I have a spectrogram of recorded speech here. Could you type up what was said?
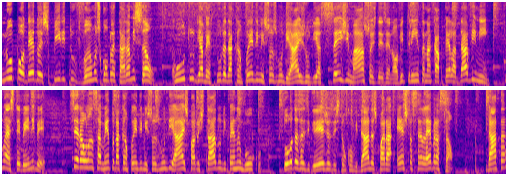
No poder do Espírito, vamos completar a missão. Culto de abertura da campanha de missões mundiais no dia 6 de março às 19h30 na Capela da Vimim, no STBNB. Será o lançamento da campanha de missões mundiais para o estado de Pernambuco. Todas as igrejas estão convidadas para esta celebração. Data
